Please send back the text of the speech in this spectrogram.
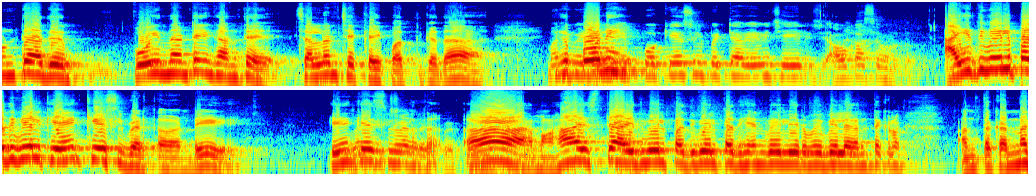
ఉంటే అది పోయిందంటే ఇంక అంతే. చల్లని చెక్ అయిపోద్ది కదా. మరి పోనీ కేసులు పెట్టి అవేవి చేయ అవకాశం ఉండదు. ఐదు వేలు పదివేలకి ఏం కేసులు పెడతామండి? ఏం కేసులు పెడతాం? మహా ఇస్తే ఐదు వేలు పదివేలు పదిహేను వేలు ఇరవై వేలు అంతకన్నా అంతకన్నా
